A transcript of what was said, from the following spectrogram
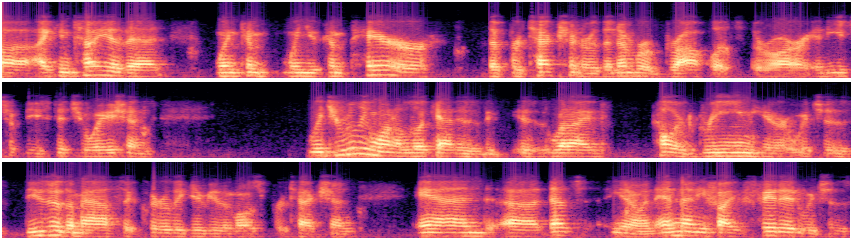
I can tell you that when, when you compare the protection or the number of droplets there are in each of these situations, what you really want to look at is, what I've colored green here, which is these are the masks that clearly give you the most protection. And uh, that's, you know, an N95 fitted, which is,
